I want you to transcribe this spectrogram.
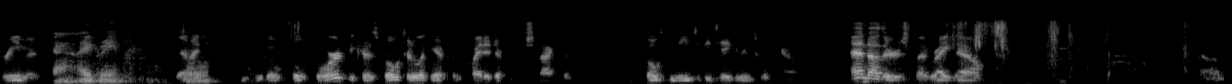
agreement, Yeah, I agree. then I Totally. think we can go full forward because both are looking at it from quite a different perspective. Both need to be taken into account, and others. But right now, um,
